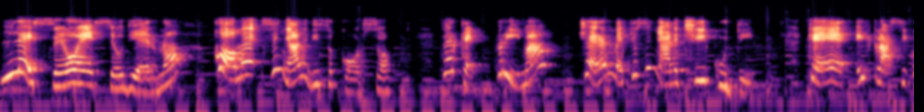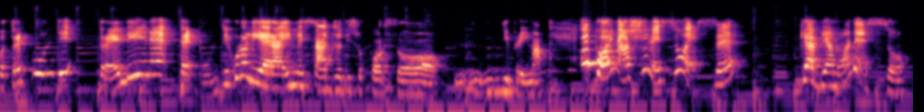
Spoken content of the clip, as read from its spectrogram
l'SOS odierno come segnale di soccorso. Perché prima c'era il vecchio segnale CQD, che è il classico tre punti, tre linee, tre punti. Quello lì era il messaggio di soccorso mm, di prima. E poi nasce l'SOS che abbiamo adesso.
